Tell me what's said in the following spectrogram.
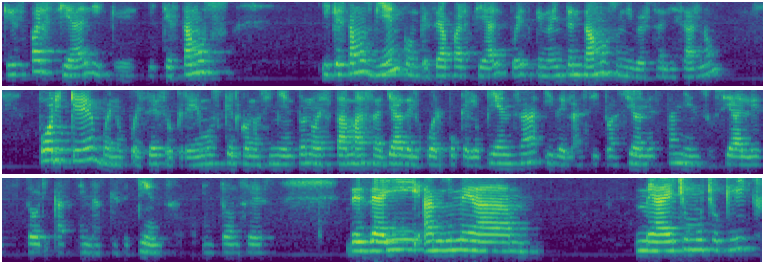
que es parcial y que, estamos y que estamos bien con que sea parcial, pues que no intentamos universalizarlo, porque, bueno, pues eso, creemos que el conocimiento no está más allá del cuerpo que lo piensa y de las situaciones también sociales, históricas en las que se piensa. Entonces, desde ahí a mí me ha, me ha hecho mucho clic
